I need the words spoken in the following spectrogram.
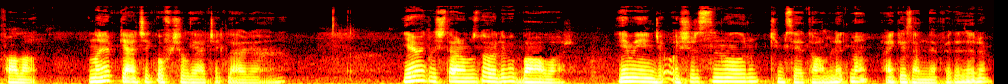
falan. Bunlar hep gerçek, official gerçekler yani. Yemekle işte aramızda öyle bir bağ var. Yemeyince aşırı sinir olurum. Kimseye tahammül etmem. Herkesten nefret ederim.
